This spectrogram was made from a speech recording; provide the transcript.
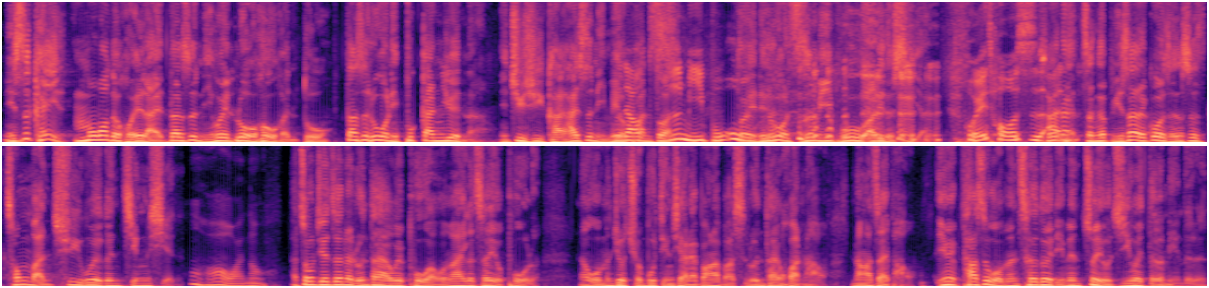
你是可以摸得回来，但是你会落后很多。但是如果你不甘愿呢、你继续开，还是你没有判断执，迷不悟，对你如果执迷不悟，阿里的戏啊。回头是岸，，整个比赛的过程是充满趣味跟惊险。哦，好好玩哦，那中间真的轮胎还会破啊，我们还有一个车有破了，那我们就全部停下来帮他把轮胎换好，让他再跑，因为他是我们车队里面最有机会得名的人。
